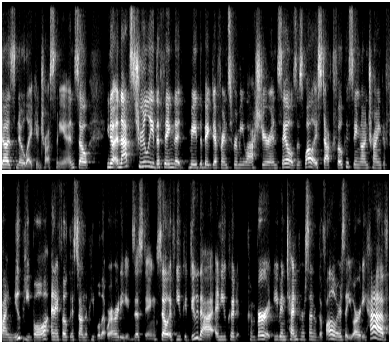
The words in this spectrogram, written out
does know like and trust me. And so you know and that's truly the thing that made the big difference for me last year in sales as well. I stopped focusing on trying to find new people and i focused on the people that were already existing. So if you could do that and you could convert even 10% of the followers that you already have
